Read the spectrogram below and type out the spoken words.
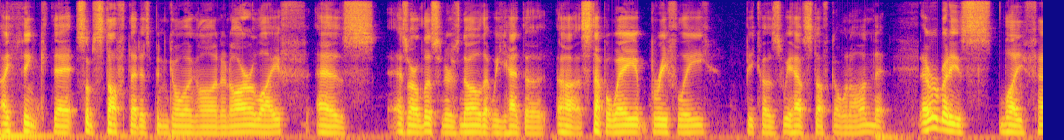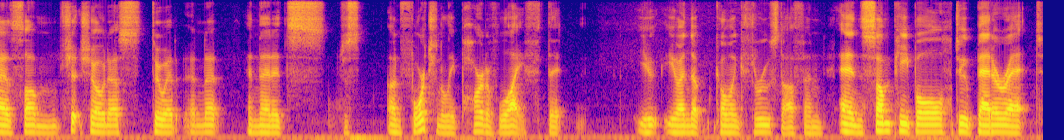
I think that some stuff that has been going on in our life as as our listeners know that we had to uh, step away briefly because we have stuff going on that everybody's life has some shit showness to it and that and that it's just unfortunately part of life that you you end up going through stuff and and some people do better at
